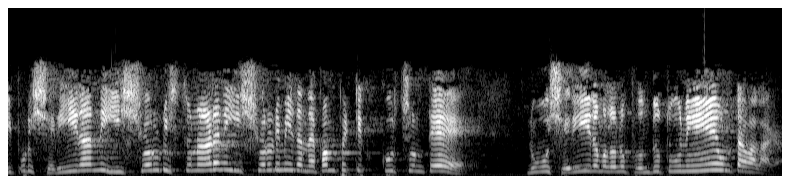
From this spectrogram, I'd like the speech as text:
ఇప్పుడు శరీరాన్ని ఈశ్వరుడు ఇస్తున్నాడని ఈశ్వరుడి మీద నెపం పెట్టి కూర్చుంటే నువ్వు శరీరములను పొందుతూనే ఉంటావు అలాగా.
